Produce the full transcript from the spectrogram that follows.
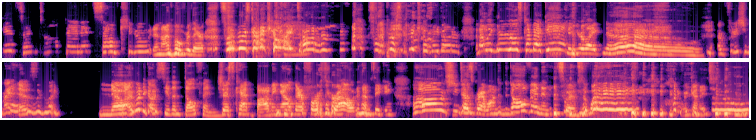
it's a dolphin! It's so cute!" And I'm over there. Flipper's gonna kill my daughter. Flipper's gonna kill my daughter. And I'm like, "Mary Rose, come back in!" And you're like, "No." I'm pretty sure my head was like, no, I want to go see the dolphin. just kept bobbing out there further out. And I'm thinking, oh, if she does grab onto the dolphin and it swims away. what are we gonna do?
